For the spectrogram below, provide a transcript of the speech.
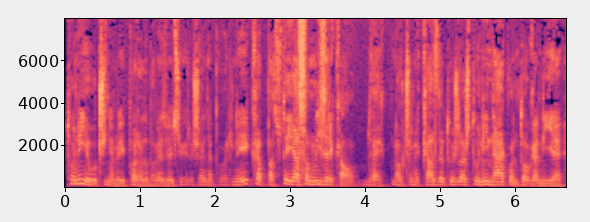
To nije učinjeno i pored obavezujućeg rešenja povernika, pa su te, ja sam izrekao dve novčane kazne tužilaštvu, ni nakon toga nije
